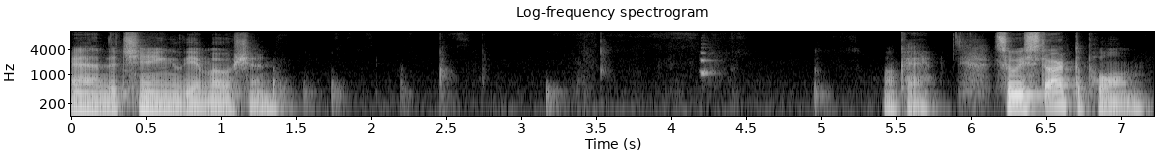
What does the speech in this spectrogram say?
and the Qing, the emotion. Okay, so we start the poem.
